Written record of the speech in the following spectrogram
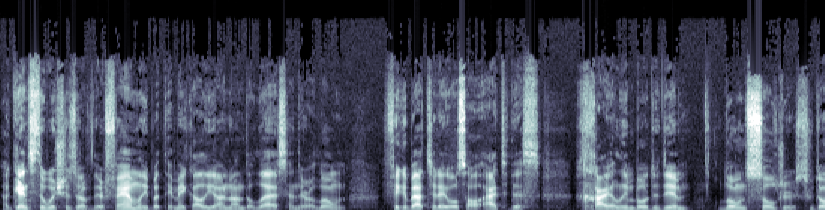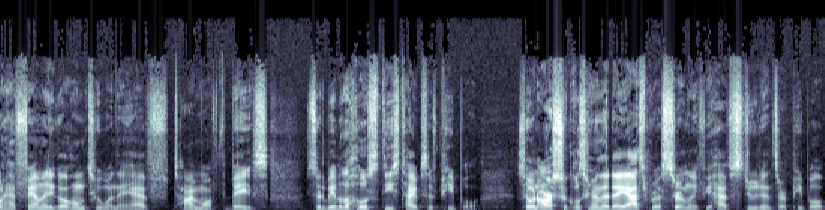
against the wishes of their family, but they make aliyah nonetheless, and they're alone. Think about today also, I'll add to this, chayalim bodedim, lone soldiers who don't have family to go home to when they have time off the base. So to be able to host these types of people. So in our circles here in the diaspora, certainly if you have students or people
